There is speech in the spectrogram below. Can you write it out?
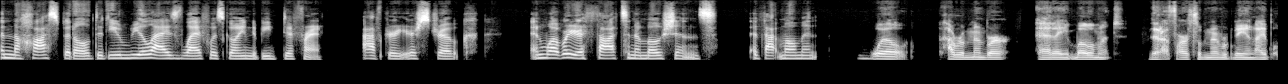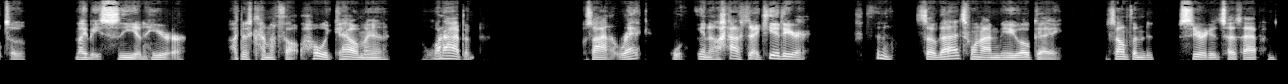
in the hospital, did you realize life was going to be different after your stroke? And what were your thoughts and emotions at that moment? Well, I remember at a moment that I first remember being able to maybe see and hear. I just kind of thought, holy cow, man, what happened? Was I in a wreck? You know, how did I get here? so that's when I knew, okay, something serious has happened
